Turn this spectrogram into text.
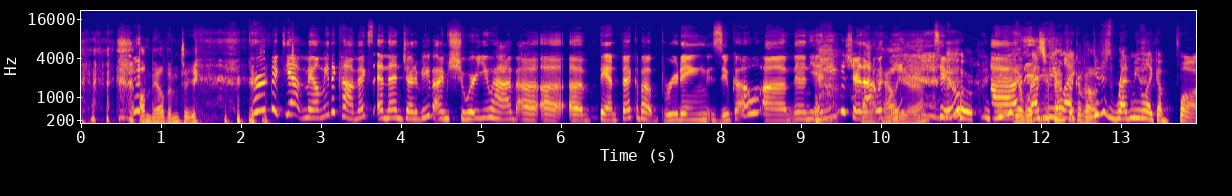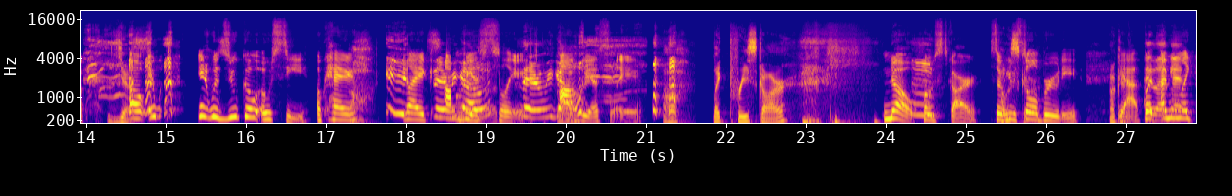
I'll mail them to you. Perfect. Yeah, mail me the comics, and then Genevieve, I'm sure you have a, a, a fanfic about brooding Zuko. Um, and, and you can share that oh, with hell me yeah. too. you just Uh, Yeah, what read is your fanfic like about? you just read me like a book Yes. oh it, it was zuko oc okay Oh, like There we go. obviously There we go. obviously oh, like pre scar. no post scar so he was still a Post-Scar. broody okay. yeah but I, love mean it. like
